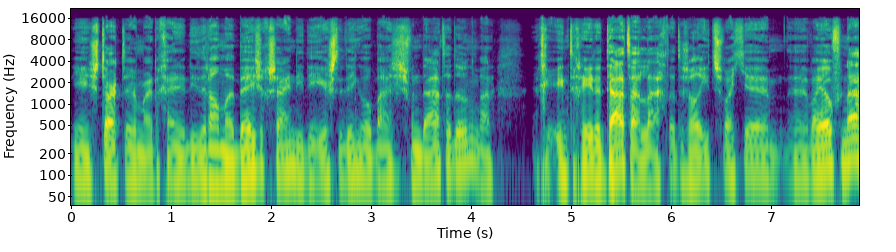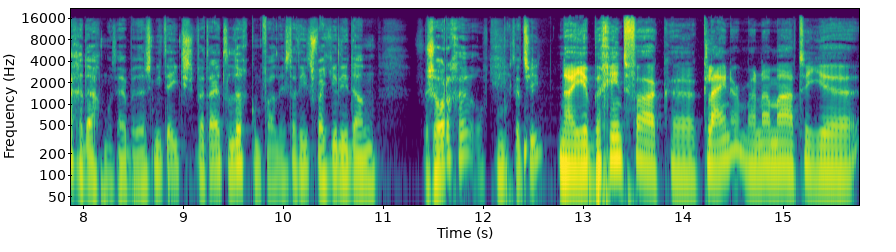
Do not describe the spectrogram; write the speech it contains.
Niet een starter, maar degene die er al mee bezig zijn, die de eerste dingen op basis van data doen. Maar geïntegreerde datalaag, dat is al iets wat je, uh, waar je over nagedacht moet hebben. Dat is niet iets wat uit de lucht komt vallen. Is dat iets wat jullie dan verzorgen? Of moet ik dat zien? Nou, je begint vaak uh, kleiner, maar naarmate je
